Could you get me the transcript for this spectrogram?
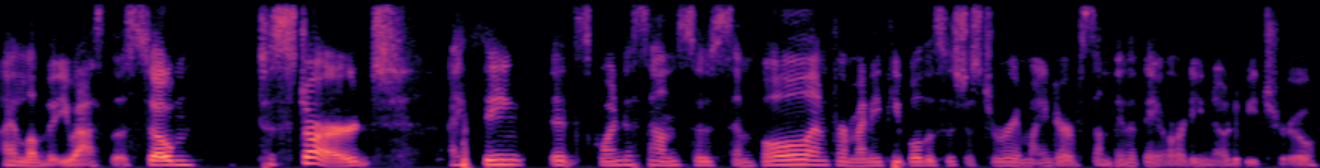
I love that you asked this. So to start, I think it's going to sound so simple. And for many people, this is just a reminder of something that they already know to be true.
